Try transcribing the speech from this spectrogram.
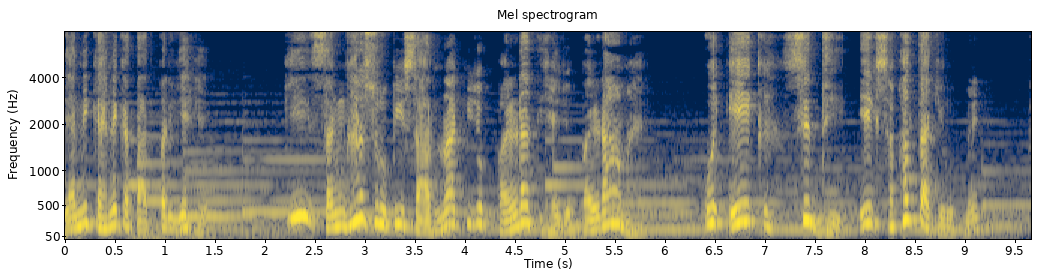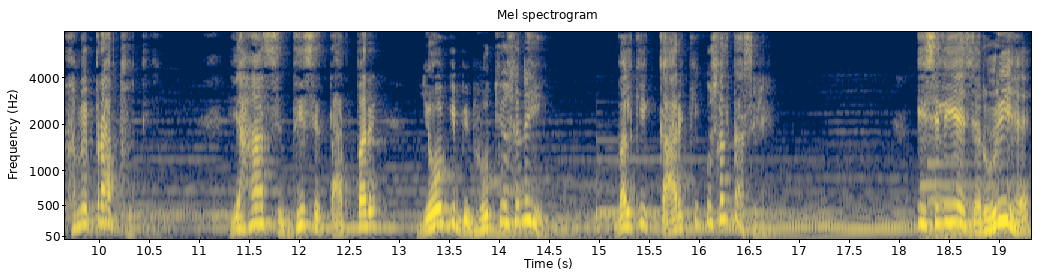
यानी कहने का तात्पर्य यह है कि संघर्ष रूपी साधना की जो परिणति है, जो परिणाम है, वो एक सिद्धि, एक सफलता के रूप में हमें प्राप्त होती है। यहाँ सिद्धि से तात्पर्य योग्य विभूतियों से नहीं बल्कि कार्य की कुशलता से है। इसलिए ज़रूरी है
